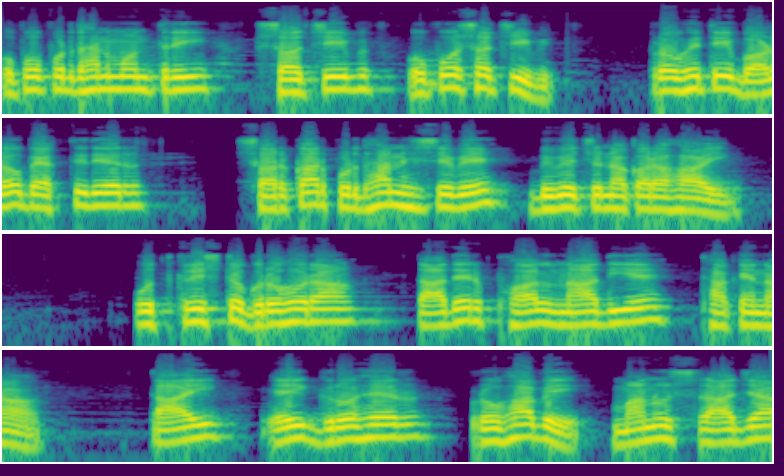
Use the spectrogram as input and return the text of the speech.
উপপ্রধানমন্ত্রী, সচিব, উপসচিব প্রভৃতি বড় ব্যক্তিদের সরকার প্রধান হিসেবে বিবেচনা করা হয়। উৎকৃষ্ট গ্রহরা তাদের ফল না দিয়ে থাকে না। তাই এই গ্রহের প্রভাবে মানুষ রাজা,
